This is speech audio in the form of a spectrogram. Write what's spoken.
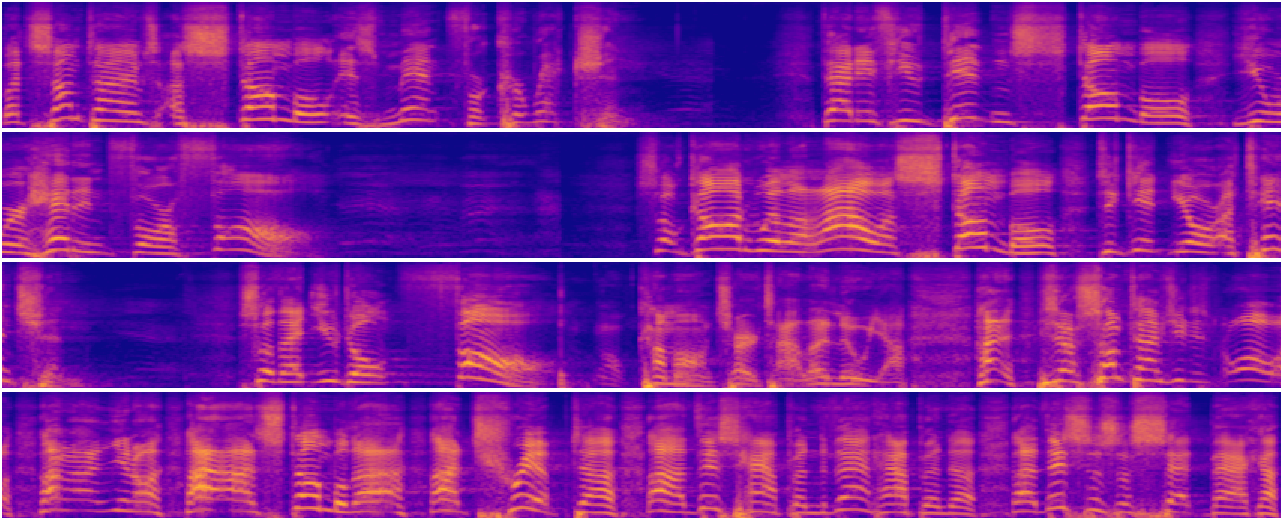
but sometimes a stumble is meant for correction. That if you didn't stumble, you were heading for a fall. So God will allow a stumble to get your attention so that you don't fall. Oh, come on, church, hallelujah. so sometimes you just, oh, I, you know, I, I stumbled, I, I tripped, uh, uh, this happened, that happened, uh, uh this is a setback. Uh,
